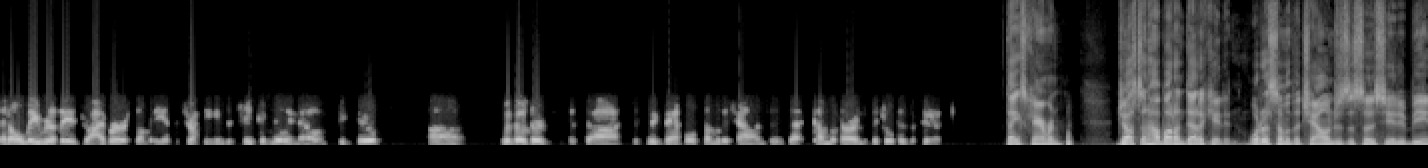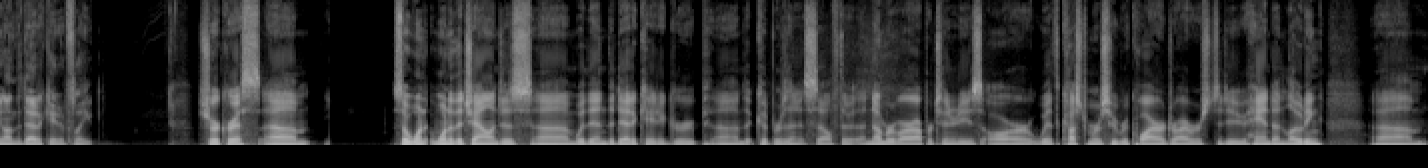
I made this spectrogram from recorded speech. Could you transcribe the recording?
that only really a driver or somebody in the trucking industry could really know and speak to. Uh, but those are just uh, just an example of some of the challenges that come with our individual business units. Thanks, Cameron. Justin, how about on dedicated? What are some of the challenges associated being on the dedicated fleet? Sure, Chris. Um, so one one of the challenges um, within the dedicated group um, that could present itself, a number of our opportunities are with customers who require drivers to do hand unloading, um,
